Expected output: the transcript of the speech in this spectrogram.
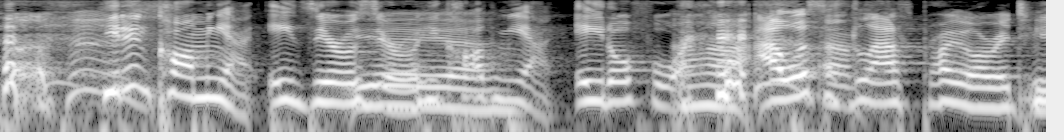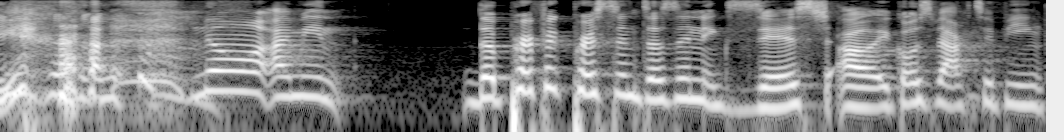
he didn't call me at 800. Yeah, he yeah. called me at 804. Uh-huh. I was his last priority. no, I mean, the perfect person doesn't exist. Uh, it goes back to being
